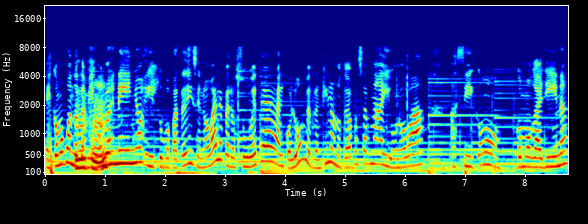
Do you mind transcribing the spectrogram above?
es como cuando también uno es niño y tu papá te dice, no vale, pero súbete al columpio, tranquilo, no te va a pasar nada. Y uno va así como, como gallina,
